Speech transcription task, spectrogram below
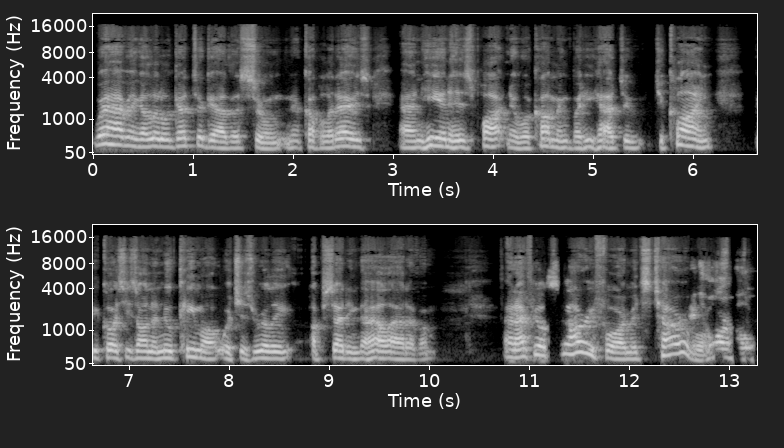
we're having a little get together soon in a couple of days, and he and his partner were coming, but he had to decline because he's on a new chemo, which is really upsetting the hell out of him. And I feel sorry for him. It's terrible. It's horrible.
